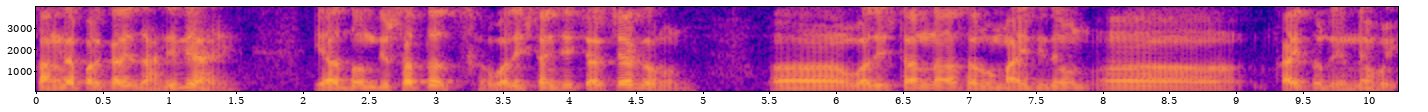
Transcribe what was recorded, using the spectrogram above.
चांगल्या प्रकारे झालेली आहे. या दोन दिवसातच वरिष्ठांशी चर्चा करून वरिष्ठांना सर्व माहिती देऊन काही तो निर्णय होईल.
